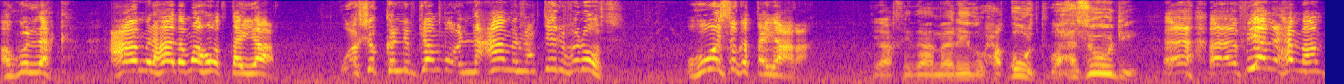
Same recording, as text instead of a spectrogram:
أقول لك عامر هذا ما هو الطيار. وأشك اللي بجنبه إن عامر معطيني فلوس. وهو يسوق الطيارة. يا أخي ذا مريض وحقود. وحسودي. آه، آه، فين الحمام؟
